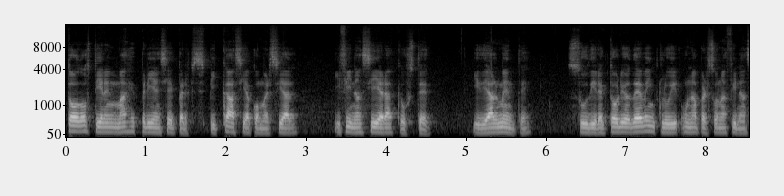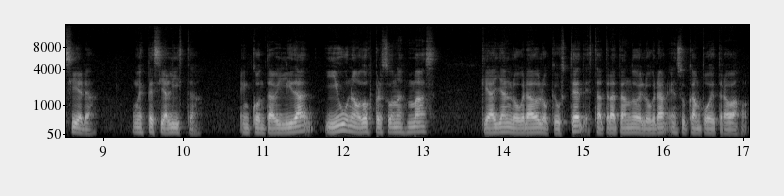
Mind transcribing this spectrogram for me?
Todos tienen más experiencia y perspicacia comercial y financiera que usted. Idealmente, su directorio debe incluir una persona financiera, un especialista en contabilidad y una o dos personas más que hayan logrado lo que usted está tratando de lograr en su campo de trabajo,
